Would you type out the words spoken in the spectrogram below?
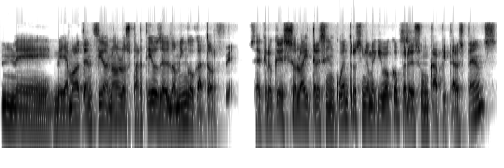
me, me llamó la atención, ¿no? Los partidos del domingo 14. O sea, creo que solo hay tres encuentros, si no me equivoco, pero es un Capital Spence,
